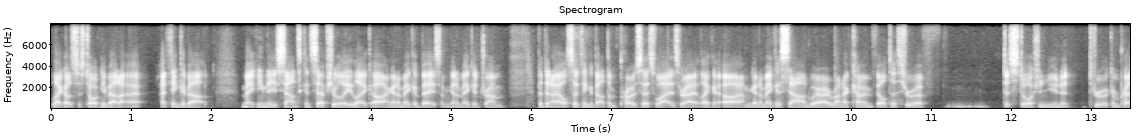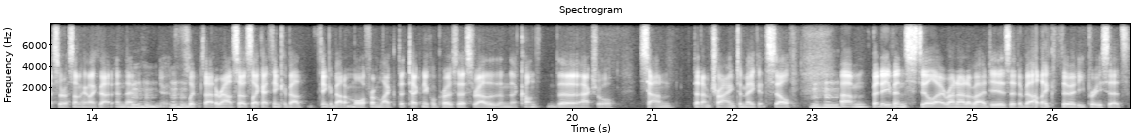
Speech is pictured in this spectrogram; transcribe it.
like I was just talking about, I, I think about making these sounds conceptually, like, oh, I'm going to make a bass, I'm going to make a drum. But then I also think about them process wise, right? Like, oh, I'm going to make a sound where I run a comb filter through a f- distortion unit through a compressor or something like that, and then Mm-hmm, you know, flip that around. So it's like I think about think about it more from like the technical process rather than the con- the actual sound that I'm trying to make itself. Mm-hmm. Um, but even still, I run out of ideas at about like 30 presets.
